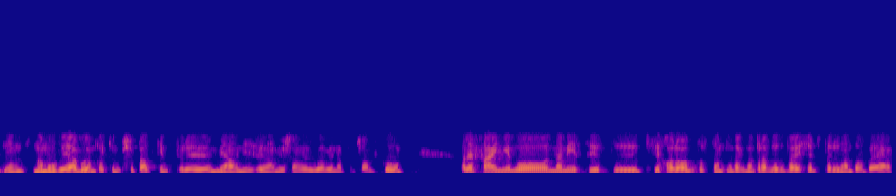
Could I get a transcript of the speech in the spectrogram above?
więc no mówię, ja byłem takim przypadkiem, który miał nieźle namieszane w głowie na początku, ale fajnie, bo na miejscu jest y, psycholog, dostępny tak naprawdę 24 na dobę,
